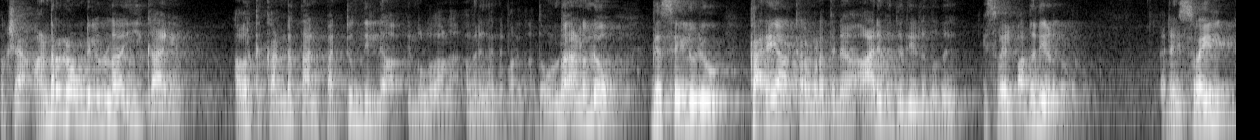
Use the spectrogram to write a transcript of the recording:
പക്ഷെ അണ്ടർഗ്രൗണ്ടിലുള്ള ഈ കാര്യം അവർക്ക് കണ്ടെത്താൻ പറ്റുന്നില്ല എന്നുള്ളതാണ് അവർ തന്നെ പറഞ്ഞത് അതുകൊണ്ടാണല്ലോ ഗസയിലൊരു കരയാക്രമണത്തിന് ആര് പദ്ധതി ഇടുന്നത്? ഇസ്രായേൽ പദ്ധതി ഇടുന്നത്. കാരണം ഇസ്രായേൽ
